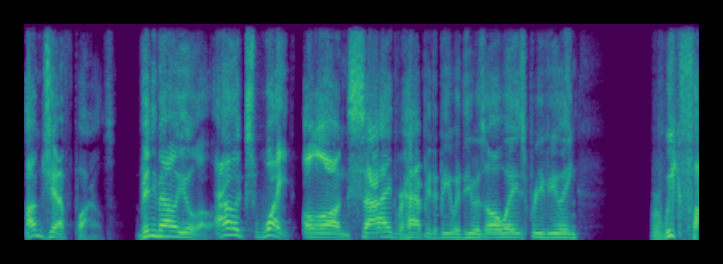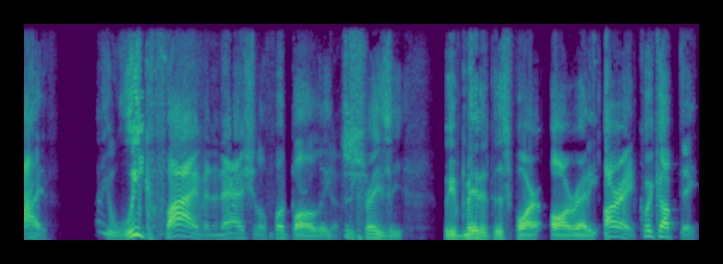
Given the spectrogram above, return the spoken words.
I'm Jeff Parles, Vinny Magliulo, Alex White alongside. We're happy to be with you as always, previewing for week five. Week five in the National Football League. Yes. Pretty crazy. We've made it this far already. All right, quick update.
